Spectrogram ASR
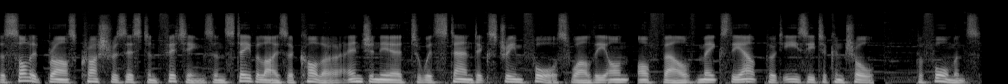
the solid brass crush-resistant fittings and stabilizer collar are engineered to withstand extreme force while the on-off valve makes the output easy to control. Performance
